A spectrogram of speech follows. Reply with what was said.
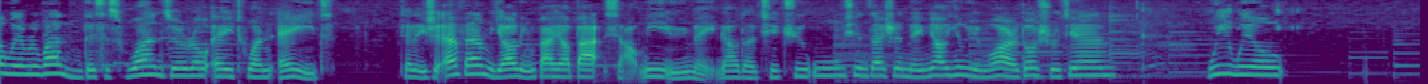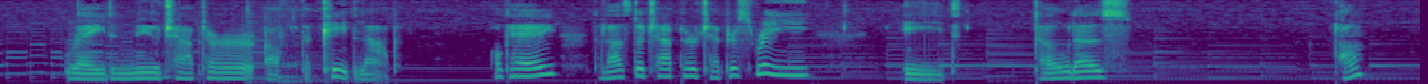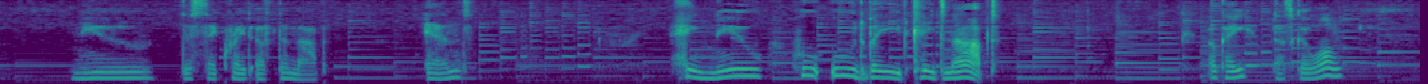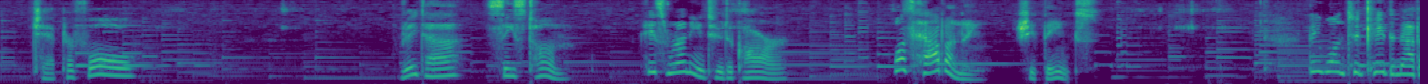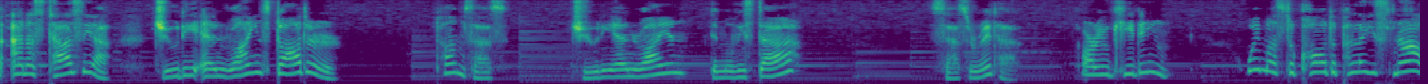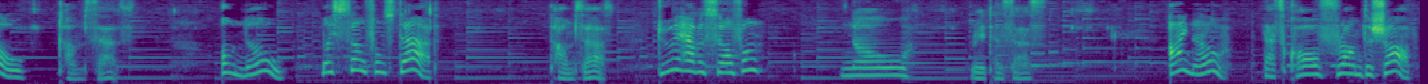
Hello everyone, this is one zero eight one eight. 这里是 FM 幺零八幺八小咪与美妙的奇趣屋，现在是美妙英语磨耳朵时间。We will read a new chapter of the kidnap. Okay, the last chapter, chapter three, it told us Tom knew the secret of the map and he knew who would be kidnapped. Okay, let's go on. Chapter 4 Rita sees Tom. He's running to the car. What's happening? She thinks. They want to kidnap Anastasia, Judy Ann Ryan's daughter. Tom says, Judy Ann Ryan, the movie star? Says Rita. Are you kidding? We must call the police now, Tom says. Oh no, my cell phone's dead. Tom says, Do you have a cell phone? No, Rita says. I know. Let's call from the shop.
